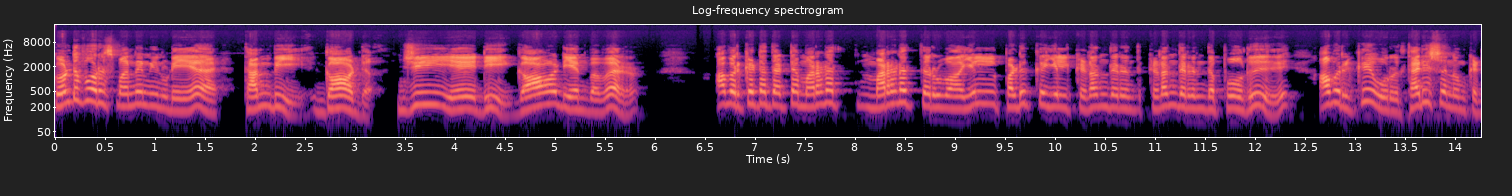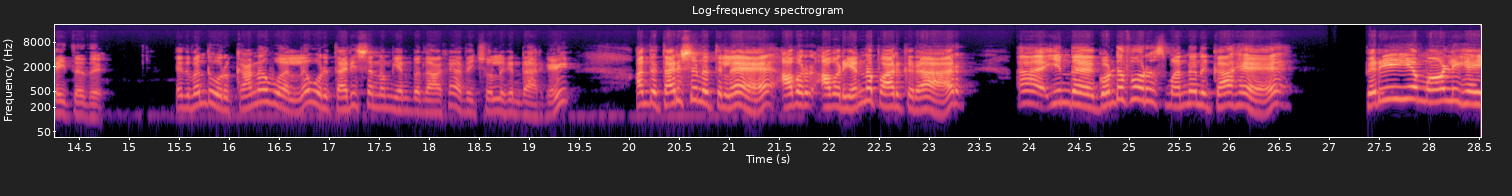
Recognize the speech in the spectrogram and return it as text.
கொண்டபோரஸ் மன்னனினுடைய தம்பி காட் ஜிஏடி காட் என்பவர் அவர் கிட்டத்தட்ட மரண மரணத் தருவாயில் படுக்கையில் கிடந்திருந்த கிடந்திருந்த போது அவருக்கு ஒரு தரிசனம் கிடைத்தது. இது வந்து ஒரு கனவு அல்ல ஒரு தரிசனம் என்பதாக அதை சொல்லுகின்றார்கள். அந்த தரிசனத்தில் அவர் அவர் என்ன பார்க்கிறார்? இந்த கொண்டபோரஸ் மன்னனுக்காக பெரிய மாளிகை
